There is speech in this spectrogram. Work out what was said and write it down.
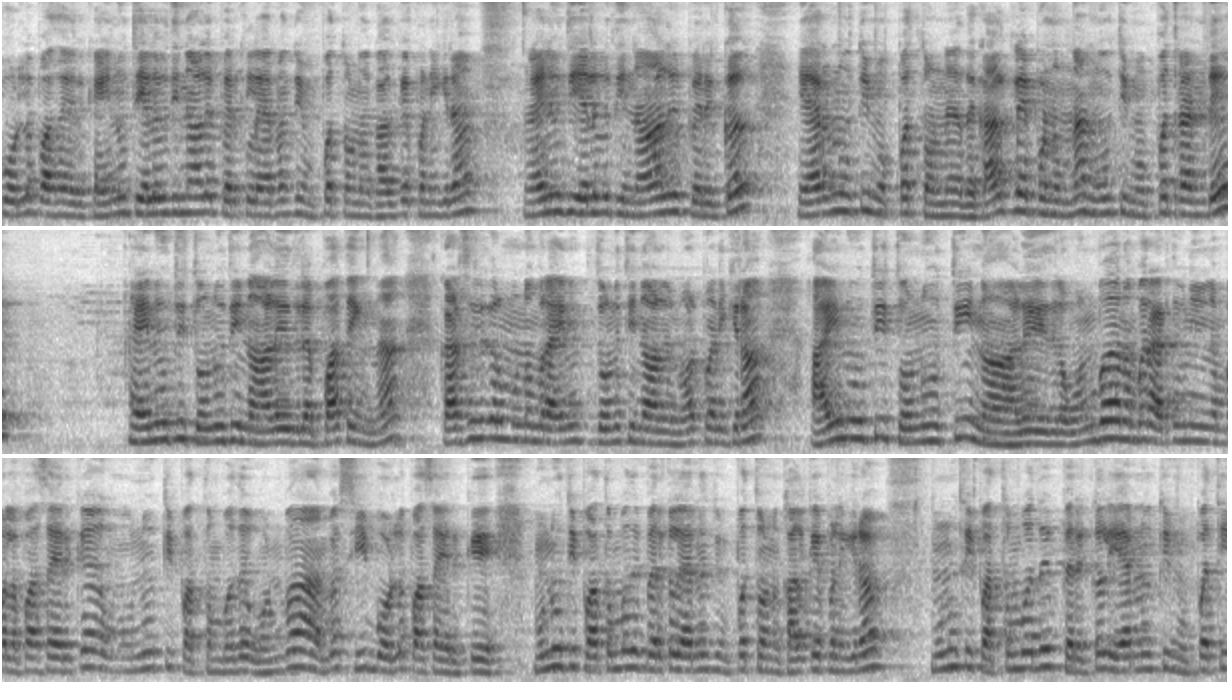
போர்டில் பாஸ் ஆயிருக்கு. ஐநூற்றி எழுபத்தி நாலு பெருக்கள் இரநூத்தி முப்பத்தொன்று கால்குலேட் பண்ணிக்கிறோம் ஐநூற்றி எழுபத்தி நாலு பெருக்கள் இரநூத்தி முப்பத்தொன்று அதை கால்குலேட் பண்ணோம்னா நூற்றி முப்பத்தி ரெண்டு. ஐநூற்றி தொண்ணூற்றி நாலு. இதில் பார்த்தீங்கன்னா கடைசியில் இருக்கிற மூணு நம்பர் ஐநூற்றி தொண்ணூற்றி நாலு நோட் பண்ணிக்கிறோம். ஐநூற்றி தொண்ணூற்றி நாலு. இதில் ஒன்பதாம் நம்பர் அடுத்த வினியில் நம்பரில் பாஸ் ஆயிருக்கு. முந்நூற்றி பத்தொம்பது ஒன்பதாம் நம்பர் சி போர்டில் பாஸ் ஆயிருக்கு. முந்நூற்றி பத்தொம்பது பெருக்கள் இரநூத்தி முப்பத்தொன்று கால்குலேட் பண்ணிக்கிறோம். முந்நூற்றி பத்தொம்பது பெருக்கள் இரநூத்தி முப்பத்தி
